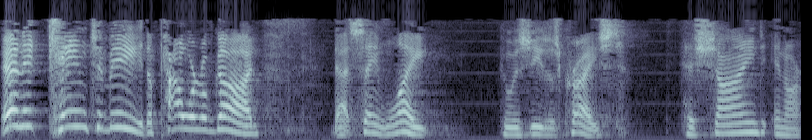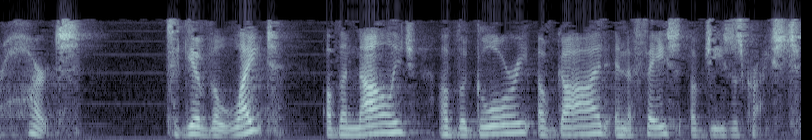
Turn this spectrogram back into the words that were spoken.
And it came to be the power of God. That same light, who is Jesus Christ, has shined in our hearts to give the light of the knowledge of the glory of God in the face of Jesus Christ.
